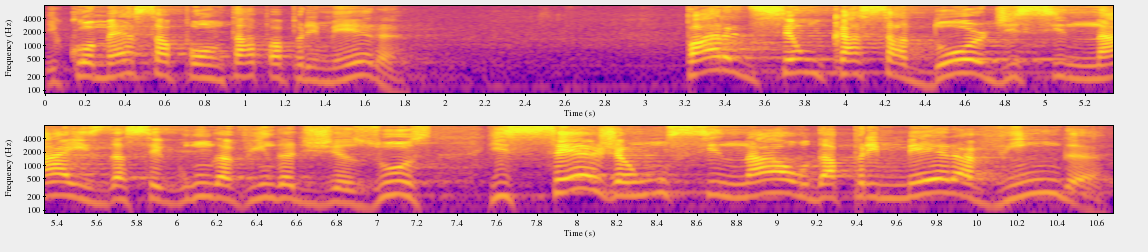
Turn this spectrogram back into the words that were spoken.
e começa a apontar para a primeira. Para de ser um caçador de sinais da segunda vinda de Jesus e seja um sinal da primeira vinda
